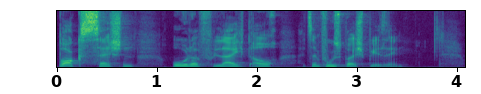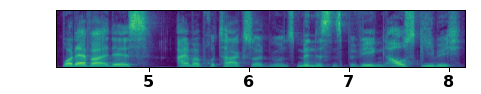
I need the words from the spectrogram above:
Box-Session oder vielleicht auch als ein Fußballspiel sehen. Whatever it is, einmal pro Tag sollten wir uns mindestens bewegen, ausgiebig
